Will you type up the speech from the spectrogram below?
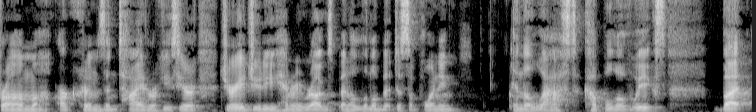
from our Crimson Tide rookies here. Jerry Jeudy, Henry Ruggs been a little bit disappointing in the last couple of weeks. but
